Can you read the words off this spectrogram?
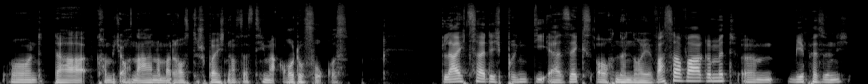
und da komme ich auch nachher nochmal drauf zu sprechen auf das Thema Autofokus. Gleichzeitig bringt die R6 auch eine neue Wasserwaage mit. Ähm, mir persönlich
